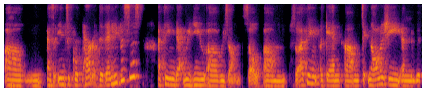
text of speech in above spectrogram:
um, as an integral part of the daily business. I think that will yield a result. So, um, so I think again, um, technology and with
